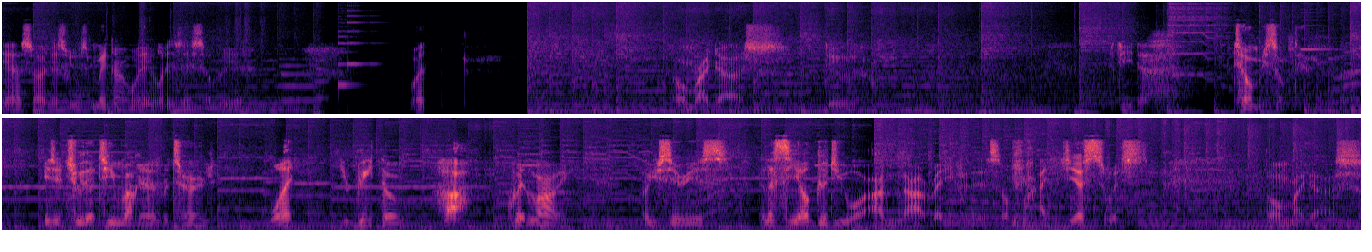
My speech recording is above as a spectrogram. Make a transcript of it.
Yeah, so I guess we just make our way. What is this over here? What? Oh my gosh. Dude. Tell me something. Is it true that Team Rocket has returned? What? You beat them? Ha! Quit lying. Are you serious? Then let's see how good you are. I'm not ready for this. Oh my, I just switched. Oh my gosh.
